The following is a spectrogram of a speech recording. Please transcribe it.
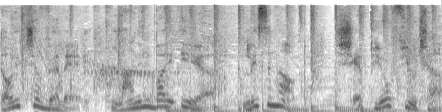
Deutsche Welle. Learning by ear. Listen up. Shape your future.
